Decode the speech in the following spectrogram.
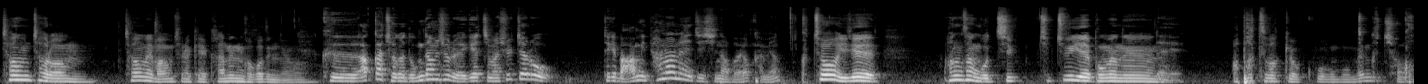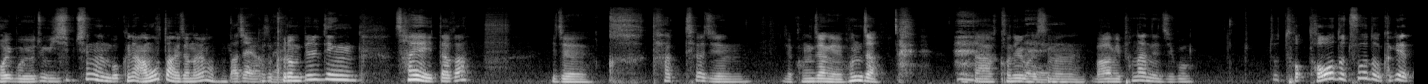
처음처럼 처음의 마음처럼 이렇게 가는 거거든요. 그 아까 저희가 농담식으로 얘기했지만 실제로 되게 마음이 편안해지시나 봐요. 가면. 그쵸? 이게 항상 뭐 집 집 주위에 보면은 네. 아파트밖에 없고 뭐 맨, 그쵸. 거의 뭐 요즘 20층은 뭐 그냥 아무것도 아니잖아요. 맞아요. 그래서 네. 그런 빌딩 사이에 있다가 이제 콱, 탁 트여진 이제 광장에 혼자 딱 거닐고 네. 있으면 마음이 편안해지고 또 더, 더워도 추워도 그게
